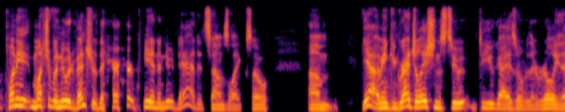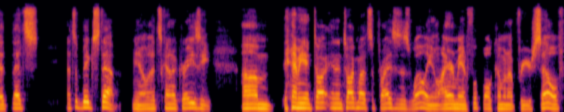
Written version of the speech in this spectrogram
plenty much of a new adventure there being a new dad, it sounds like. So um yeah, I mean, congratulations to to you guys over there. Really, that that's that's a big step You know, that's kind of crazy. Um, I mean, and talk and then talking about surprises as well. You know, Ironman football coming up for yourself.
